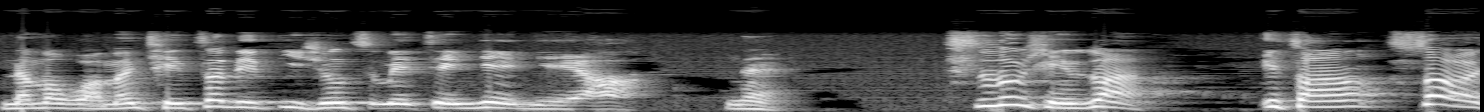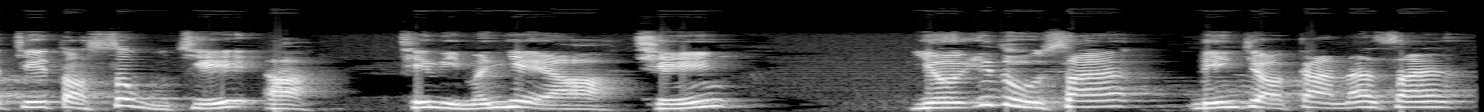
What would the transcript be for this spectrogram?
那么我们请这里弟兄姊妹再念念啊，那《使徒行传》一章十二节到十五节啊，请你们念啊，请有一座山名叫橄榄山。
